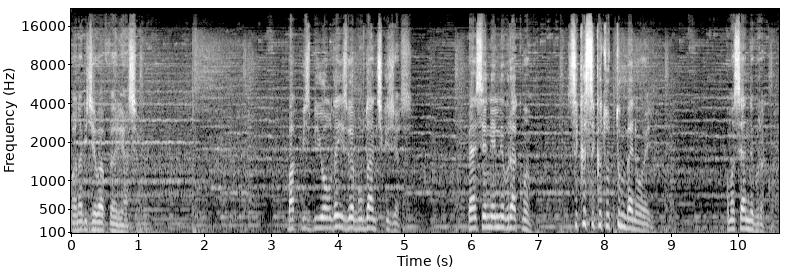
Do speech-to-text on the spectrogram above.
Bana bir cevap ver Yasemin. Bak biz bir yoldayız ve buradan çıkacağız. Ben senin elini bırakmam. Sıkı sıkı tuttum ben o eli. Ama sen de bırakma.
